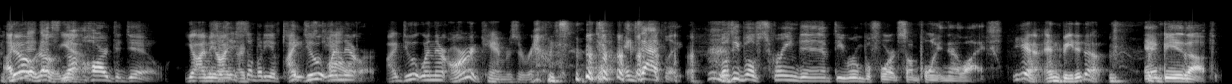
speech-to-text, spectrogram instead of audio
Like, No, no, that's yeah. not hard to do. Yeah, I mean, I, somebody of I do it when there. I do it when there aren't cameras around. exactly. Most people have screamed in an empty room before at some point in their life Yeah, and beat it up. and beat it up.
